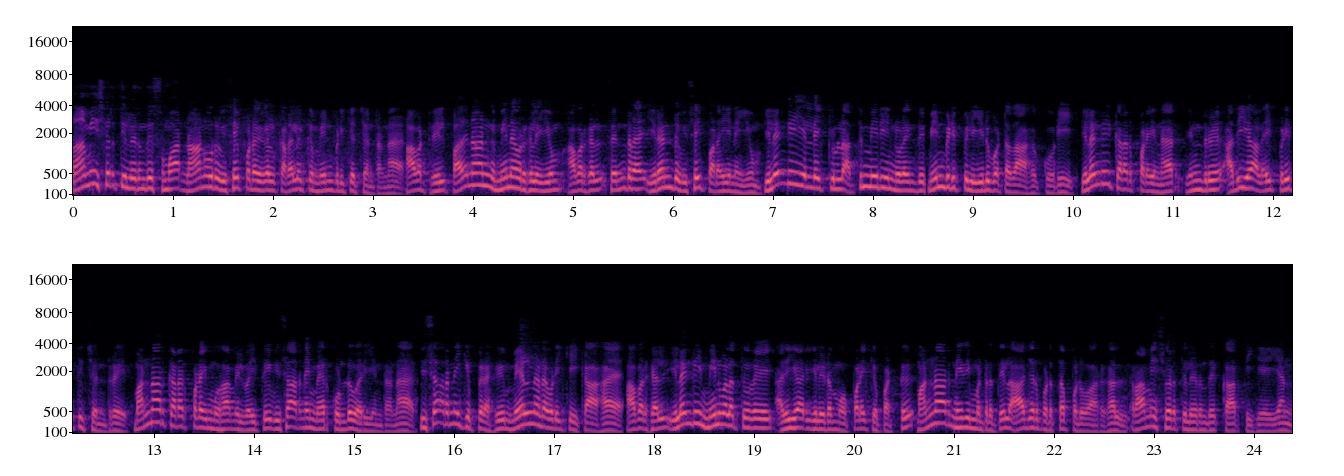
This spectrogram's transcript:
ராமேஸ்வரத்திலிருந்து சுமார் நானூறு விசைப்படகுகள் கடலுக்கு மீன்பிடிக்க சென்றனர். அவற்றில் பதினான்கு மீனவர்களையும் அவர்கள் சென்ற இரண்டு விசைப்படையினையும் இலங்கை எல்லைக்குள் அத்துமீறி நுழைந்து மீன்பிடிப்பில் ஈடுபட்டதாக கூறி இலங்கை கடற்படையினர் இன்று அதிகாலை பிடித்துச் சென்று மன்னார் கடற்படை முகாமில் வைத்து விசாரணை மேற்கொண்டு வருகின்றனர். விசாரணைக்கு பிறகு மேல் நடவடிக்கைக்காக அவர்கள் இலங்கை மீன்வளத்துறை அதிகாரிகளிடம் ஒப்படைக்கப்பட்டு மன்னார் நீதிமன்றத்தில் ஆஜர்படுத்தப்படுவார்கள். ராமேஸ்வரத்திலிருந்து கார்த்திகேயன்.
